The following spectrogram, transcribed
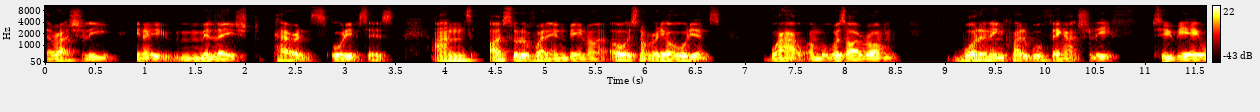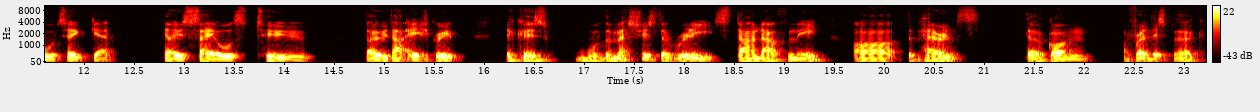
They're actually, you know, middle-aged parents audiences. And I sort of went in being like, oh, it's not really our audience. Wow. And was I wrong? What an incredible thing actually to be able to get those sales to though that age group because well, the messages that really stand out for me are the parents that have gone, I've read this book,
